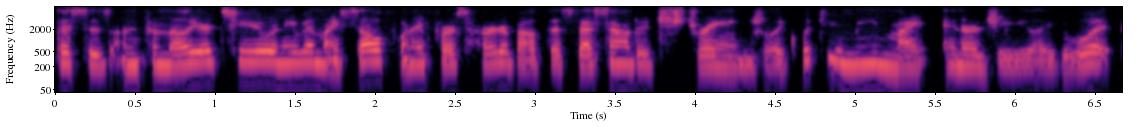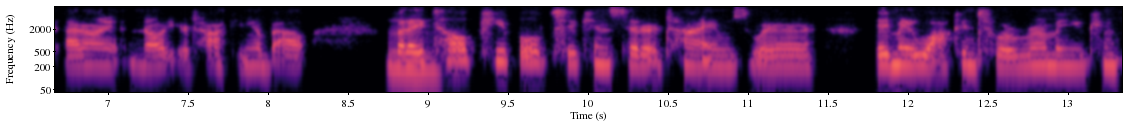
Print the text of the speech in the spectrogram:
this is unfamiliar to you and even myself when i first heard about this that sounded strange like what do you mean my energy like what i don't know what you're talking about mm. but i mm. tell people to consider times where they may walk into a room and you can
